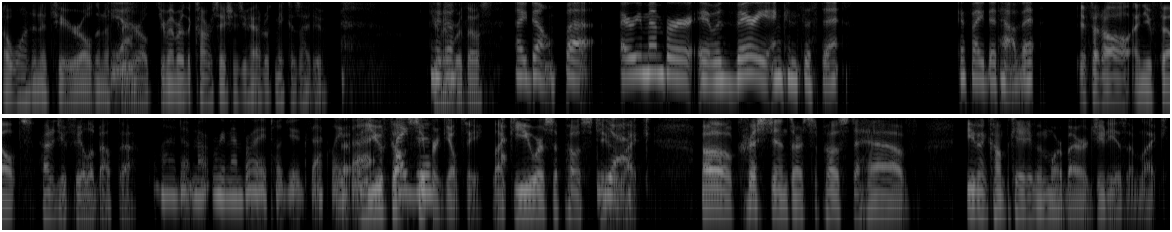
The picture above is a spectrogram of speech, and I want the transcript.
a one and a two year old and a Yeah. three year old? Do you remember the conversations you had with me? Because I do. Do you don't- remember those? I don't, but I remember it was very inconsistent. If I did have it, If at all, and you felt, how did you feel about that? well, I don't know. Remember what I told you exactly, but Uh, you felt I super just- guilty. Like you were supposed to. Yes. Like, oh, Christians are supposed to have, even complicated even more by our Judaism. Like,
